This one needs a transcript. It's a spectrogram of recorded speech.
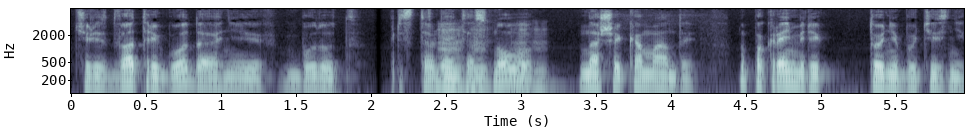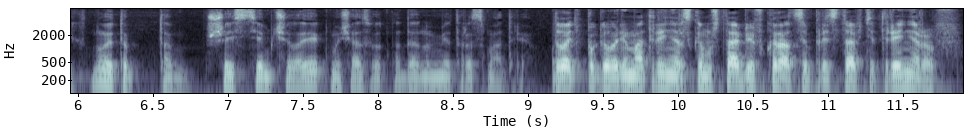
через 2-3 года они будут представлять uh-huh, основу uh-huh. нашей команды. Ну, по крайней мере, кто-нибудь из них. Ну, это там 6-7 человек мы сейчас вот на данный момент рассматриваем. Давайте поговорим о тренерском штабе. Вкратце представьте тренеров.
